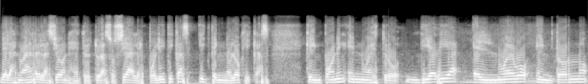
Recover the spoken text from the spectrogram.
de las nuevas relaciones, estructuras sociales, políticas y tecnológicas que imponen en nuestro día a día el nuevo entorno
